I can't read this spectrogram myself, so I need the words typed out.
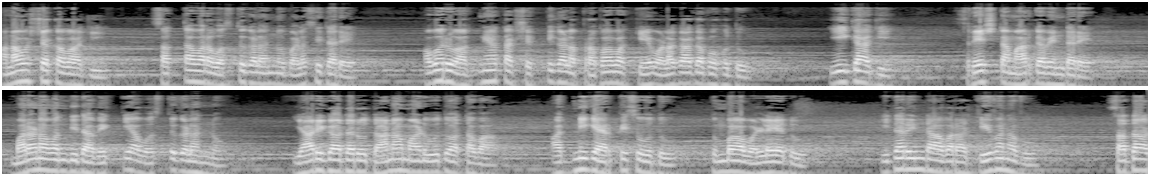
ಅನವಶ್ಯಕವಾಗಿ ಸತ್ತವರ ವಸ್ತುಗಳನ್ನು ಬಳಸಿದರೆ ಅವರು ಅಜ್ಞಾತ ಶಕ್ತಿಗಳ ಪ್ರಭಾವಕ್ಕೆ ಒಳಗಾಗಬಹುದು. ಹೀಗಾಗಿ ಶ್ರೇಷ್ಠ ಮಾರ್ಗವೆಂದರೆ ಮರಣ ಹೊಂದಿದ ವ್ಯಕ್ತಿಯ ವಸ್ತುಗಳನ್ನು ಯಾರಿಗಾದರೂ ದಾನ ಮಾಡುವುದು ಅಥವಾ ಅಗ್ನಿಗೆ ಅರ್ಪಿಸುವುದು ತುಂಬ ಒಳ್ಳೆಯದು. ಇದರಿಂದ ಅವರ ಜೀವನವು ಸದಾ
